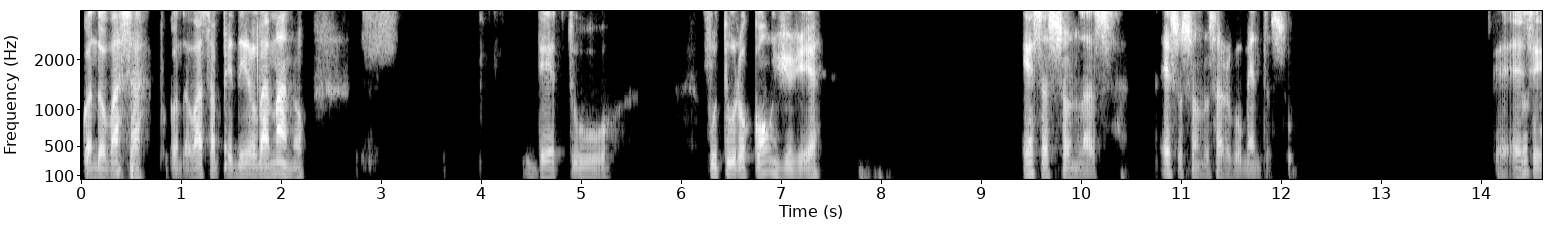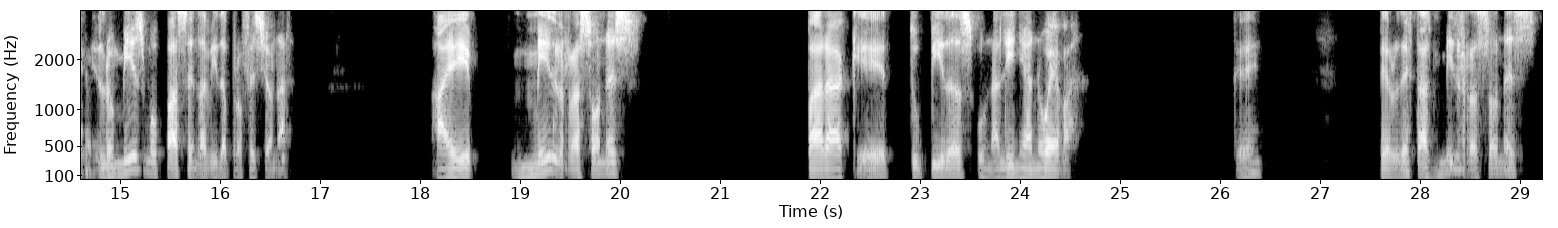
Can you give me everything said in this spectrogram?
cuando vas a, cuando vas a pedir la mano de tu futuro cónyuge, esas son las, esos son los argumentos. Es decir, lo mismo pasa en la vida profesional. Hay mil razones para que tú pidas una línea nueva. Pero de estas mil razones,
